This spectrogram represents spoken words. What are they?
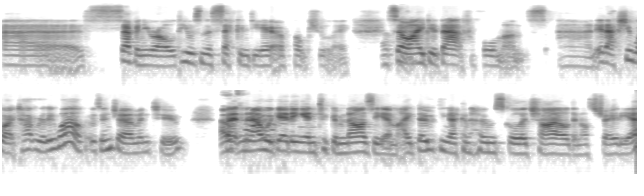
uh, seven year old. He was in the second year of Volksschule. Okay. So I did that for four months and it actually worked out really well. It was in German too. Okay. But now we're getting into gymnasium. I don't think I can homeschool a child in Australia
